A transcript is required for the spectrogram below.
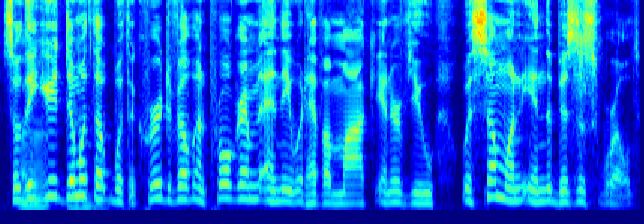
So they get done with the with the career development program and they would have a mock interview with someone in the business world.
